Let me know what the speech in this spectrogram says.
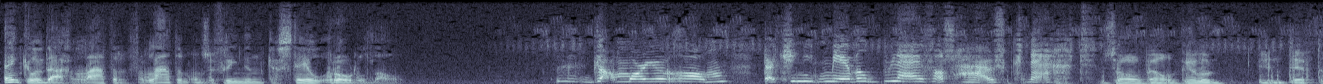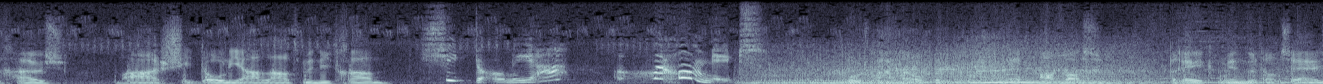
Enkele dagen later verlaten onze vrienden kasteel Rodeldal. Jammer, Jeroen, dat je niet meer wilt blijven als huisknecht. Zou wel willen in deftig huis. Maar Sidonia laat me niet gaan. Sidonia? Waarom niet? Moet haar afwas. Breek minder dan zij.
